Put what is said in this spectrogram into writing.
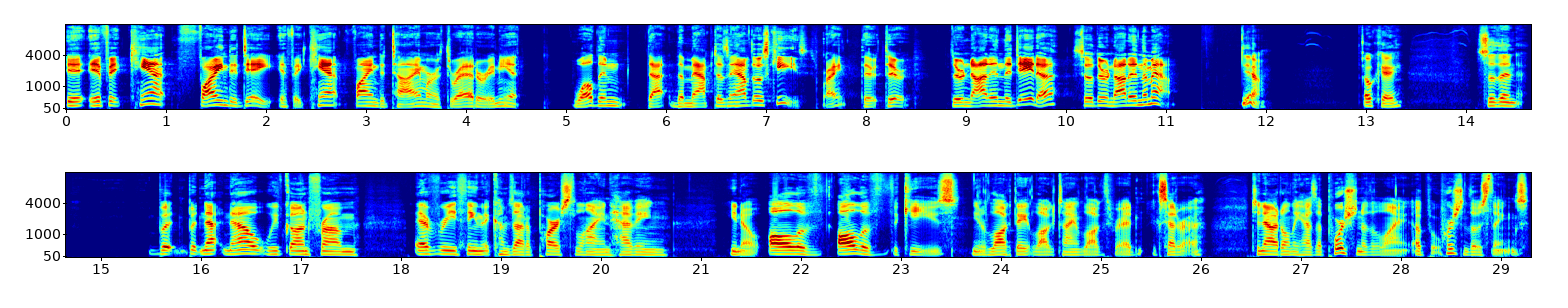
if it can't find a date, if it can't find a time or a thread or any well then that the map doesn't have those keys, right? They're they're they're not in the data, so they're not in the map. Yeah. Okay. So then, but but now now we've gone from everything that comes out of parse line having, you know, all of all of the keys, you know, log date, log time, log thread, etc. To now it only has a portion of the line, a portion of those things.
